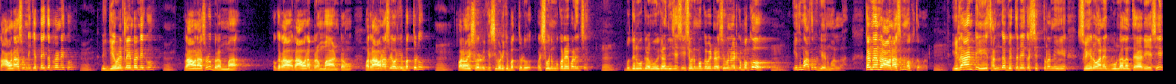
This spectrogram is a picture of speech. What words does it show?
రావణాసుడు నీకు ఎట్లయితారా నీకు? నీకు దేవుడు ఎట్లయినరా నీకు? రావణాసుడు బ్రహ్మ. ఒక రా రావణ బ్రహ్మ అంటాం. మరి రావణాసుడు ఎవరికి భక్తుడు? పరమేశ్వరుడికి శివుడికి భక్తుడు. మరి శివుని మొక్క రేపటి నుంచి? బుద్ధుని ముగ్గురు విగ్రహం తీసేసి శివుని మొక్క పెట్టాడు. శివుని పెట్టుకుని మొక్కు. ఇది మాత్రం చేయను మళ్ళా కానీ మేము రావణాసుని మొక్కుతాం. ఇలాంటి సంఘ వ్యతిరేక శక్తులని స్వేరు అనే గూండాలను తయారు చేసి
